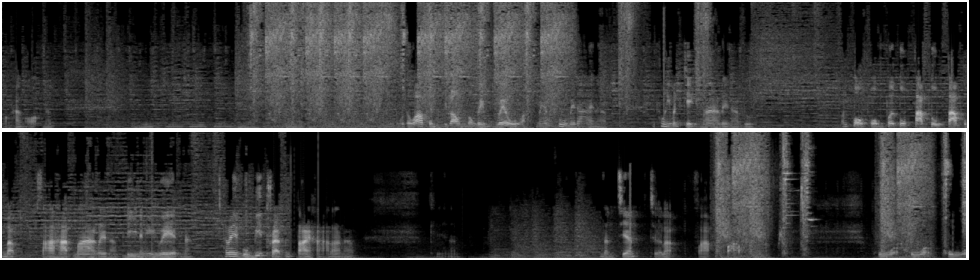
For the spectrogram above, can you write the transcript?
ออกทางออกนะแต่ว่าผมคิดว่าผมต้องไปเวลอะไม่งั้นสู้ไม่ได้นะครับ พวกนี้มันเก่งมากเลยนะครับดู มันโปะผมเปิดตุ๊บตับตุ๊บตับผมแบบสาหัสมากเลยนะครับ ดีนะมีเวทนะ ถ้าไม่มีบูบี้แทรปตายหาแล้วนะครับ โอเคนะ ดันเจียน เจอละฝาบฝาบพัวพัวพัว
